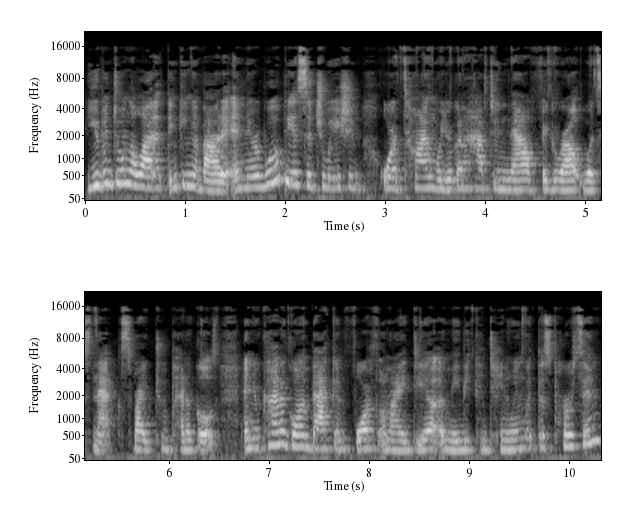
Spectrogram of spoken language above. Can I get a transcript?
You've been doing a lot of thinking about it, and there will be a situation or a time where you're going to have to now figure out what's next, right? Two Pentacles. And you're kind of going back and forth on the idea of maybe continuing with this person,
